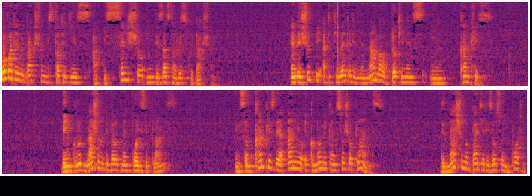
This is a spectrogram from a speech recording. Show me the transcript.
Poverty reduction strategies are essential in disaster risk reduction and they should be articulated in a number of documents in countries. They include national development policy plans. In some countries, they are annual economic and social plans. The national budget is also important.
